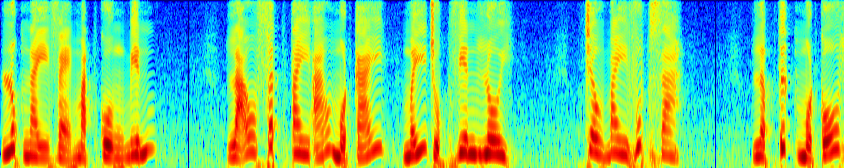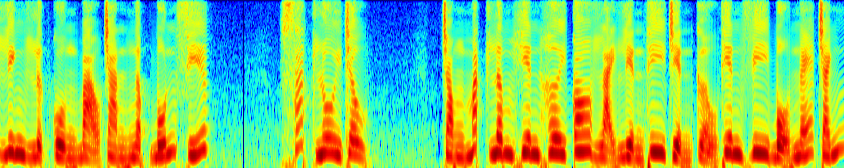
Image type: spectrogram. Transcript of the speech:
Lúc này vẻ mặt cuồng biến. Lão phất tay áo một cái, mấy chục viên lôi. Châu bay vút ra. Lập tức một cỗ linh lực cuồng bạo tràn ngập bốn phía. Sát lôi châu. Trong mắt lâm hiên hơi co lại liền thi triển cửu thiên vi bộ né tránh.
